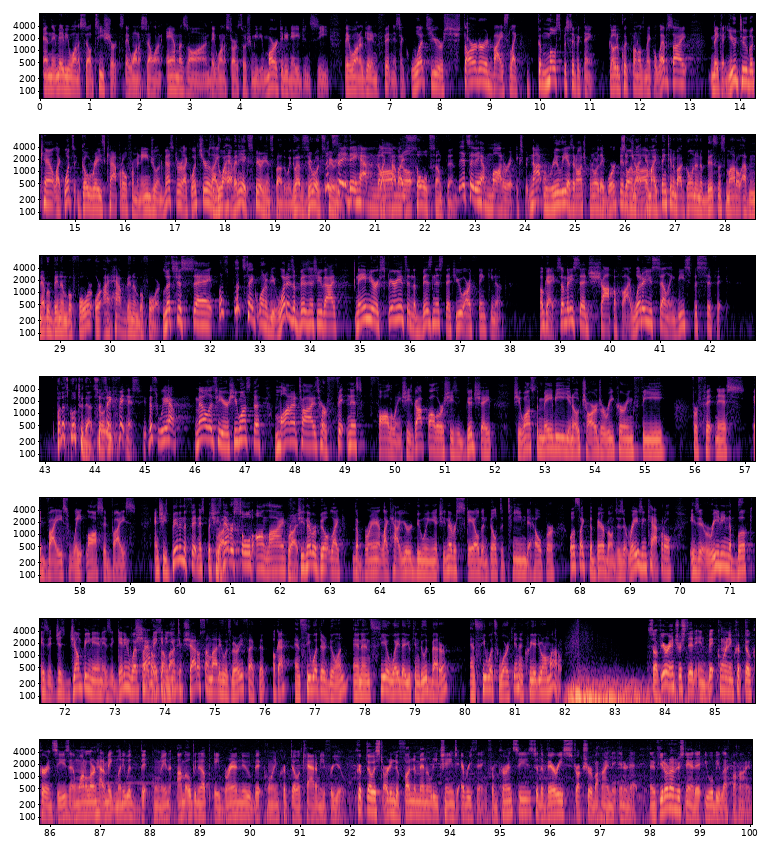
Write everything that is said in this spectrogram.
And they maybe want to sell t-shirts they want to sell on amazon they want to start a social media marketing agency they want to get in fitness. Like what's your starter advice? Like the most specific thing. Go to clickfunnels make a website make a youtube account like what's go raise capital from an angel investor like what's your like Do I have any experience, by the way? Do I have zero experience? let's say they have like, have I sold something? let's say they have moderate experience not really as an entrepreneur they've worked at So a am job I, am I thinking about going in a business model I've never been in before, or I have been in before? Let's just say, let's let's take one of you. What is a business you guys name your experience in the business that you are thinking of? Okay, somebody said Shopify. What are you selling? Be specific. But let's go to that. So Let's say fitness. This we have Mel is here. She wants to monetize her fitness following. She's got followers, she's in good shape. She wants to maybe, you know, charge a recurring fee for fitness advice, weight loss advice. And she's been in the fitness, but she's Right. never sold online. Right. She's never built like the brand, like how you're doing it. She's never scaled and built a team to help her. Well, it's like the bare bones. Is it raising capital? Is it reading a book? Is it just jumping in? Is it getting a website, shadow making a somebody. YouTube? Shadow somebody who is very effective. Okay. And see what they're doing, and then see a way that you can do it better, and see what's working, and create your own model. So, if you're interested in Bitcoin and cryptocurrencies and want to learn how to make money with Bitcoin, I'm opening up a brand new Bitcoin Crypto Academy for you. Crypto is starting to fundamentally change everything from currencies to the very structure behind the internet. And if you don't understand it, you will be left behind.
